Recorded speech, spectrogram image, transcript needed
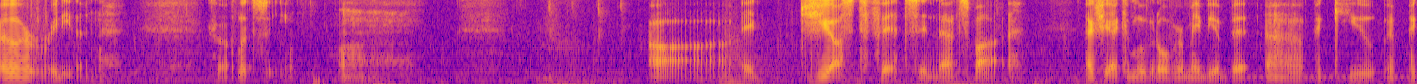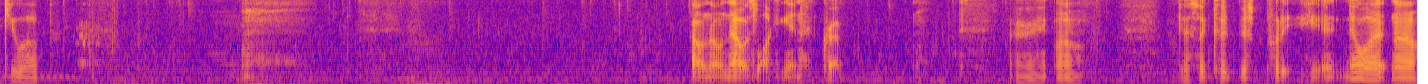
Alrighty then. So let's see. Ah, it just fits in that spot. Actually, I can move it over maybe a bit. Uh, pick you, pick you up. Oh no, now it's locking in. Crap. Alright, well, I guess I could just put it here. You know what? No,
